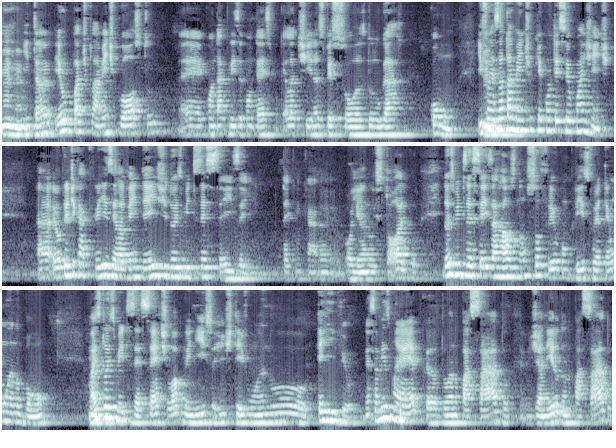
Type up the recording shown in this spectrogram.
Uhum. Então, eu particularmente gosto é, quando a crise acontece, porque ela tira as pessoas do lugar comum. E foi uhum. exatamente o que aconteceu com a gente. Uh, eu acredito que a crise ela vem desde 2016 aí técnica, eh, olhando o histórico, 2016 a House não sofreu com crise, foi até um ano bom. Mas 2017, logo no início, a gente teve um ano terrível. Nessa mesma época do ano passado, janeiro do ano passado,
